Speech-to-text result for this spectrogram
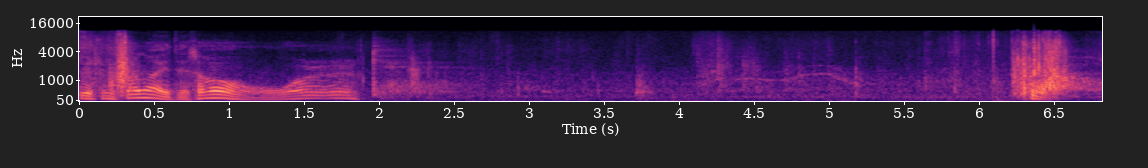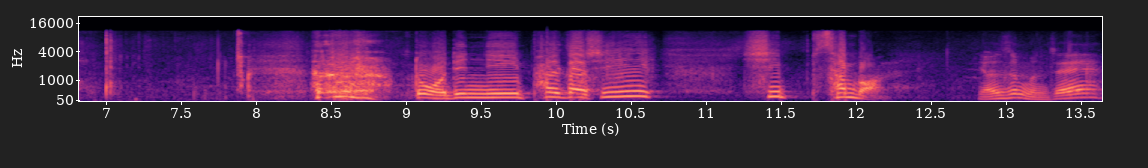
이거 좀 써놔야 돼서. 월계. 좋아. 또 어딨니? 8-13번. 연습 문제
